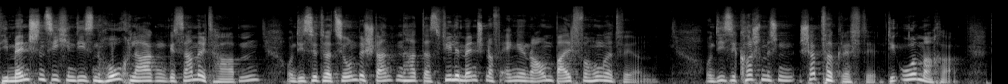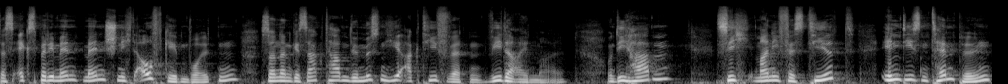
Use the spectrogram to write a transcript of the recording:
die Menschen sich in diesen Hochlagen gesammelt haben und die Situation bestanden hat, dass viele Menschen auf engem Raum bald verhungert wären. Und diese kosmischen Schöpferkräfte, die Uhrmacher, das Experiment Mensch nicht aufgeben wollten, sondern gesagt haben, wir müssen hier aktiv werden, wieder einmal. Und die haben sich manifestiert in diesen Tempeln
